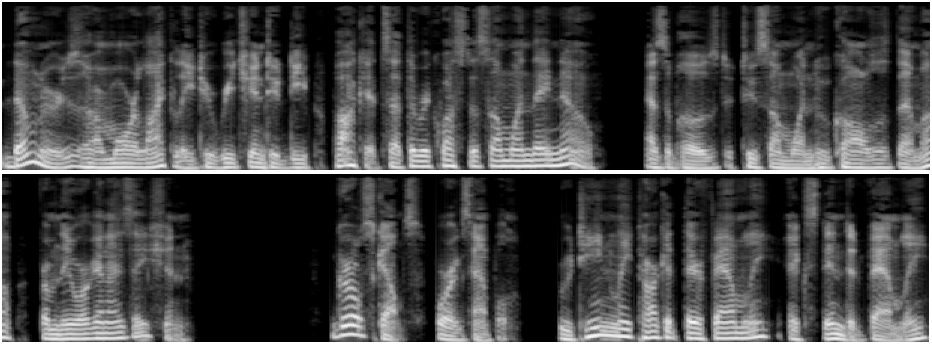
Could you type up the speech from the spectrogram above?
Donors are more likely to reach into deep pockets at the request of someone they know, as opposed to someone who calls them up from the organization. Girl Scouts, for example, routinely target their family, extended family,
